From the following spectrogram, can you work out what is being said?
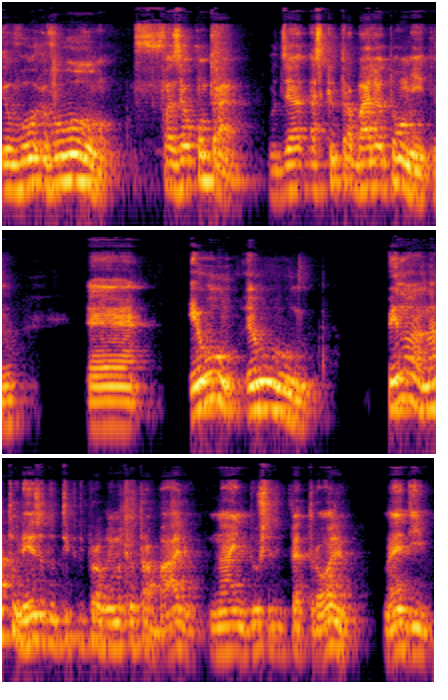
eu vou, eu vou fazer o contrário. Vou dizer as que eu trabalho atualmente. Né? É, eu, eu, pela natureza do tipo de problema que eu trabalho na indústria de petróleo, né, de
